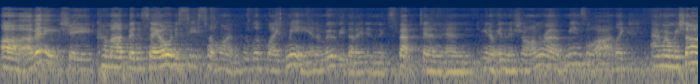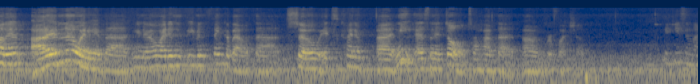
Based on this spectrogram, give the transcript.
uh, of any shade come up and say, "Oh, to see someone who looked like me in a movie that I didn't expect," and and you know, in the genre means a lot. Like, and when we shot it, I didn't know any of that. You know, I didn't even think about that. So it's kind of uh, neat as an adult to have that um, reflection. Thank you so much.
